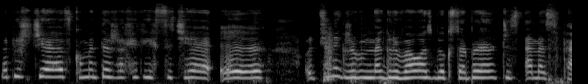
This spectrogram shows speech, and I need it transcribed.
Napiszcie w komentarzach, jaki chcecie y, odcinek, żebym nagrywała z Blockstar Planet czy z MSP.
